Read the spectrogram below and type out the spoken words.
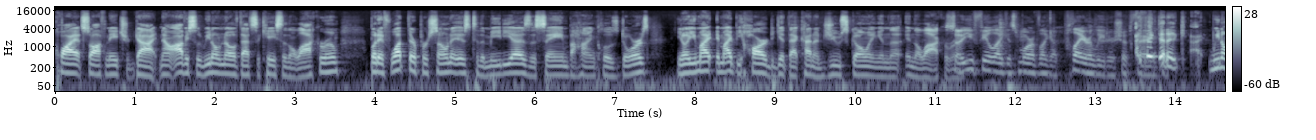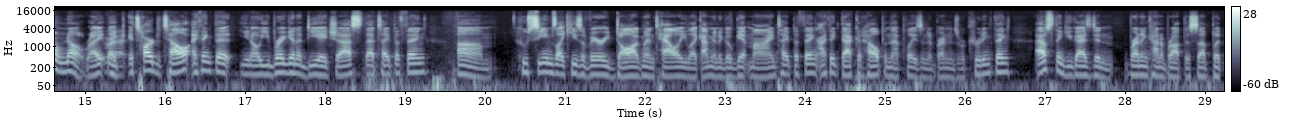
quiet, soft natured guy. Now, obviously, we don't know if that's the case in the locker room, but if what their persona is to the media is the same behind closed doors, you know, you might it might be hard to get that kind of juice going in the in the locker room. So you feel like it's more of like a player leadership thing. I think that it, we don't know, right? Like Right. it's hard to tell. I think that you know you bring in a DHS that type of thing, um, who seems like he's a very dog mentality, like I'm gonna go get mine type of thing. I think that could help, and that plays into Brendan's recruiting thing. I also think you guys didn't. Brendan kind of brought this up, but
